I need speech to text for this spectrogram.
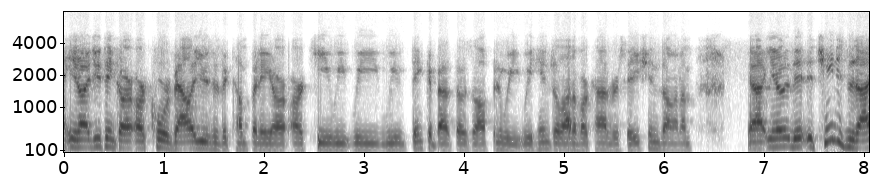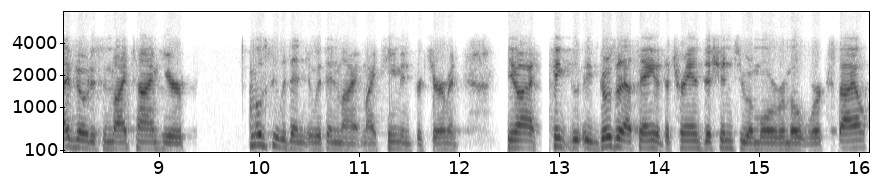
You know, I do think our, our core values as a company are, are key. We, we we think about those often. We we hinge a lot of our conversations on them. Uh, you know, the, the changes that I've noticed in my time here mostly within within my, my team in procurement. You know, I think it goes without saying that the transition to a more remote work style,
